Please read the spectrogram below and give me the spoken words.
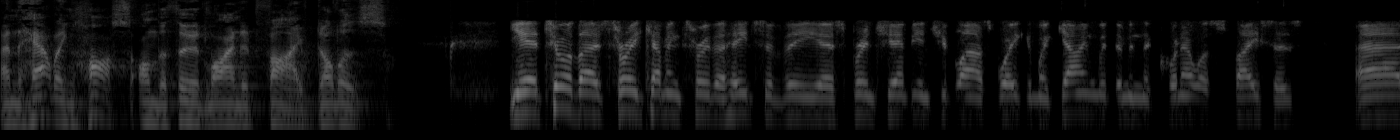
and Howling Hoss on the third line at $5. Yeah, two of those three coming through the heats of the uh, Sprint Championship last week, and we're going with them in the Quinella Spaces. Uh,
